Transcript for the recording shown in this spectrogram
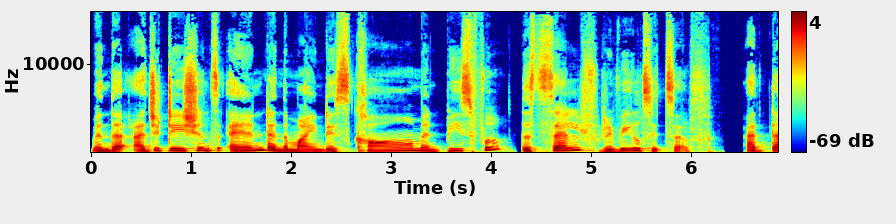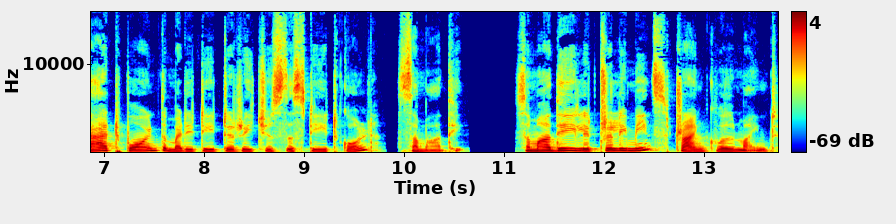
When the agitations end and the mind is calm and peaceful, the self reveals itself. At that point, the meditator reaches the state called samadhi. Samadhi literally means tranquil mind.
